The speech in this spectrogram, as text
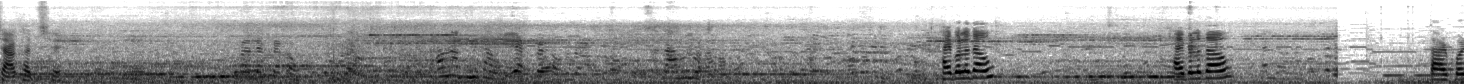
চা খাচ্ছে। হাই বলে দাও। হাই বলে দাও। তারপর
